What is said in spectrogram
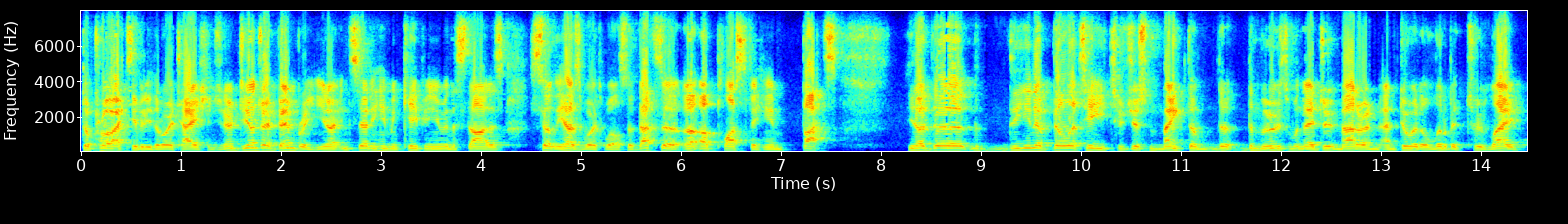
the proactivity, the rotations. You know, DeAndre Bembry, you know, inserting him and keeping him in the starters certainly has worked well. So that's a, a plus for him. But you know the the inability to just make the, the, the moves when they do matter and, and do it a little bit too late.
